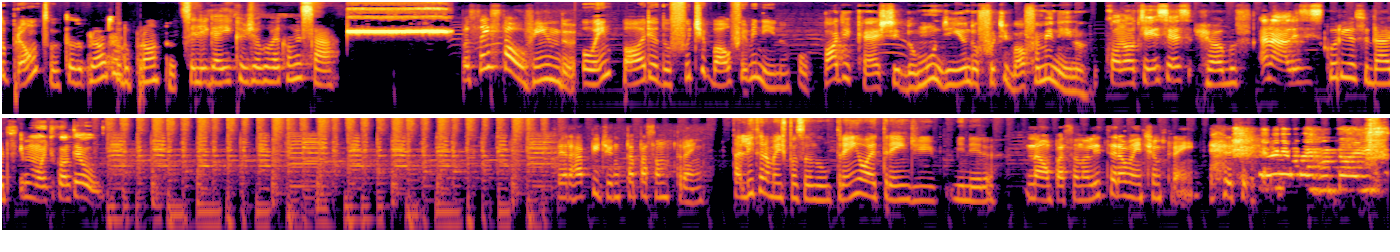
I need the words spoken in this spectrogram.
Tudo pronto? Tudo pronto? Tudo pronto? Se liga aí que o jogo vai começar. Você está ouvindo o Empório do Futebol Feminino, o podcast do mundinho do futebol feminino, com notícias, jogos, análises, curiosidades e muito conteúdo. Espera rapidinho que tá passando um trem. Tá literalmente passando um trem ou é trem de mineira? Não, passando literalmente um trem. Eu ia perguntar isso.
